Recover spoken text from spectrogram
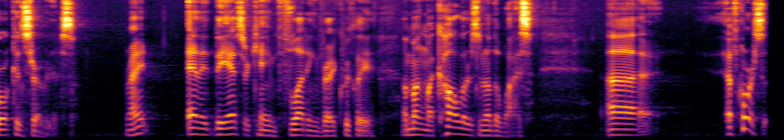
or conservatives, right? And it, the answer came flooding very quickly among my callers and otherwise. Uh, of course,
